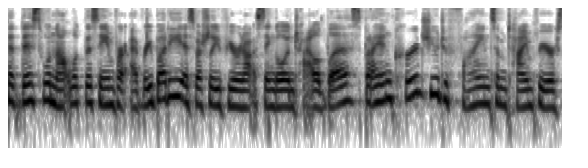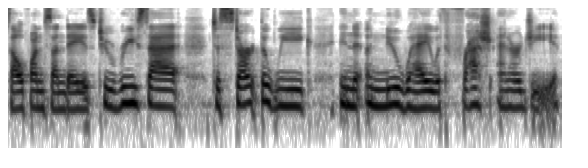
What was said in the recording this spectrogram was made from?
that this will not look the same for everybody, especially if you're not single and childless, but I encourage you to find some time for yourself on Sundays to reset, to start the week in a new way with fresh energy,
